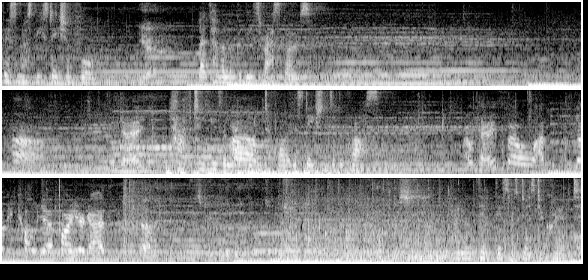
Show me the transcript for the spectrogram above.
This must be Station four. Yeah. Let's have a look at these frescoes. Huh. Okay. Have to use the light um, beam to follow the stations of the cross. Okay, so I'm, I'm gonna be calling you apart here, guys. Ugh. These people look like they were tortured. I don't think this was just a crypt.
